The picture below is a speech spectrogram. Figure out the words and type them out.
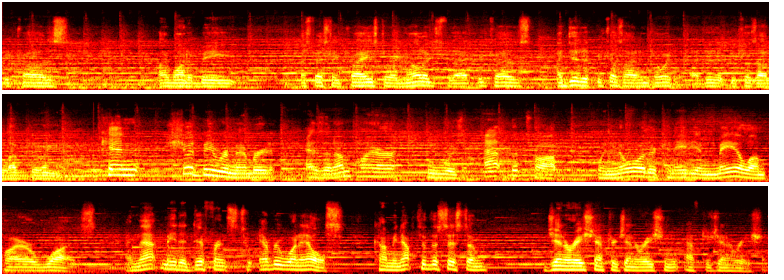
because I want to be especially praised or acknowledged for that because I did it because I enjoyed it. I did it because I loved doing it. Ken should be remembered as an umpire who was at the top when no other Canadian male umpire was. And that made a difference to everyone else coming up through the system generation after generation after generation.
